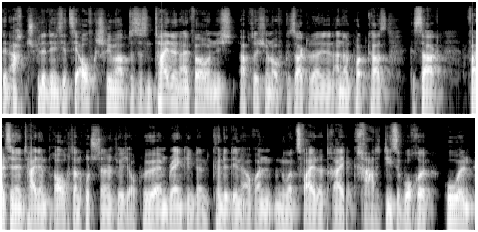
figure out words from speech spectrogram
den achten Spieler, den ich jetzt hier aufgeschrieben habe, das ist ein Titan einfach und ich habe es euch schon oft gesagt oder in den anderen Podcasts gesagt, falls ihr den Titan braucht, dann rutscht er natürlich auch höher im Ranking, dann könnt ihr den auch an Nummer 2 oder 3 gerade diese Woche holen.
